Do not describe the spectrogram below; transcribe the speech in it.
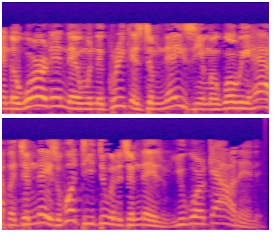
and the word in there, when the Greek is gymnasium, and where we have a gymnasium, what do you do in a gymnasium? You work out in it.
